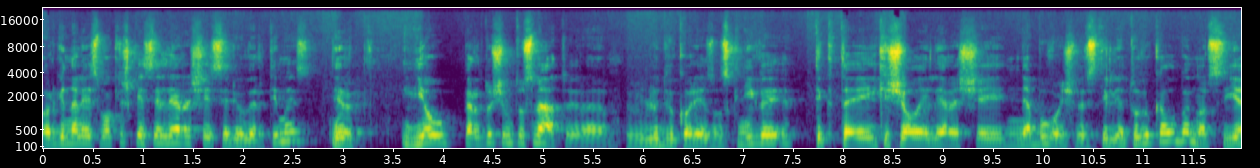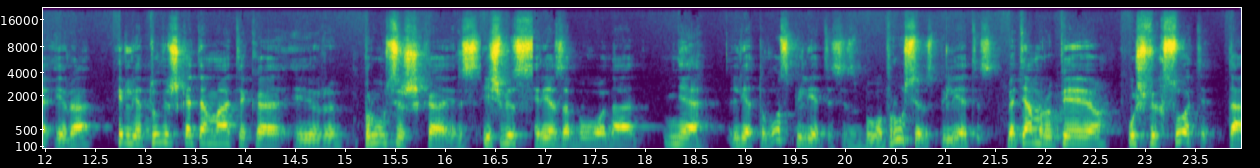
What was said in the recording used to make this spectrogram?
originaliais vokiškais eilėrašiais ir jų vertimais. Ir jau per 200 metų yra Liudviko Rėzos knygai, tik tai iki šiol eilėrašiai nebuvo išversti lietuvių kalbą, nors jie yra ir lietuviška tematika, ir prūsiška, ir iš vis Rėza buvo, na, ne Lietuvos pilietis, jis buvo Prūsijos pilietis, bet jam rūpėjo užfiksuoti tą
